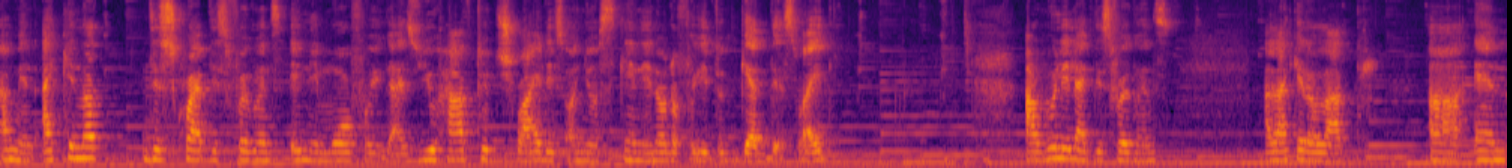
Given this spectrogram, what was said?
I mean I cannot describe this fragrance anymore for you guys. You have to try this on your skin in order for you to get this right? I really like this fragrance. I like it a lot. Uh, and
